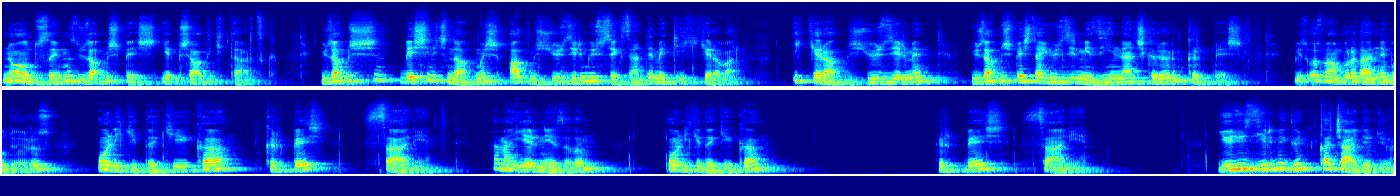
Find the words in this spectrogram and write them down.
Ne oldu sayımız? 165. 76 gitti artık. 160'ın 5'in içinde 60. 60, 120, 180. Demek ki 2 kere var. 2 kere 60, 120. 165'ten 120'yi zihinden çıkarıyorum. 45. Biz o zaman buradan ne buluyoruz? 12 dakika 45 saniye. Hemen yerine yazalım. 12 dakika 45 saniye. 720 gün kaç aydır diyor.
